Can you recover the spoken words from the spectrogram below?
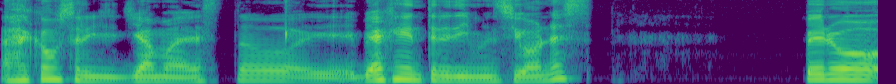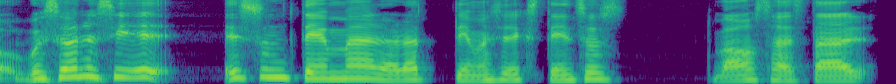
Ay, ¿Cómo se le llama esto? Eh, viaje entre dimensiones. Pero, pues aún así, eh, es un tema, la verdad, demasiado extenso. Vamos a estar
